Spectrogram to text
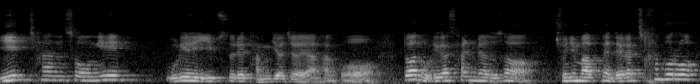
이 찬송이 우리의 입술에 담겨져야 하고 또한 우리가 살면서 주님 앞에 내가 참으로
